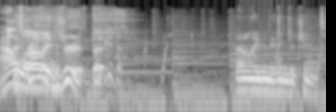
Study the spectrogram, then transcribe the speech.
Hello. That's probably the truth, but I don't leave anything to chance.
